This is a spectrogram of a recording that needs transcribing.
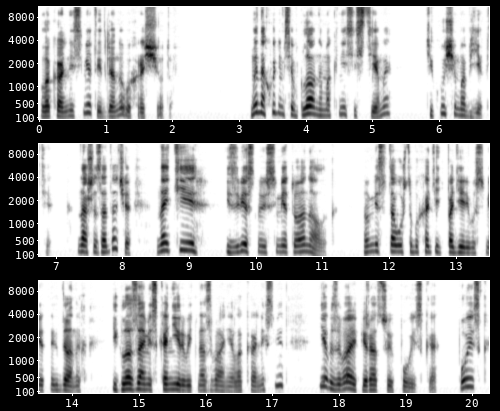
локальной сметой для новых расчетов. Мы находимся в главном окне системы, текущем объекте. Наша задача – найти известную смету аналог. Но вместо того, чтобы ходить по дереву сметных данных и глазами сканировать названия локальных смет, я вызываю операцию поиска. Поиск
